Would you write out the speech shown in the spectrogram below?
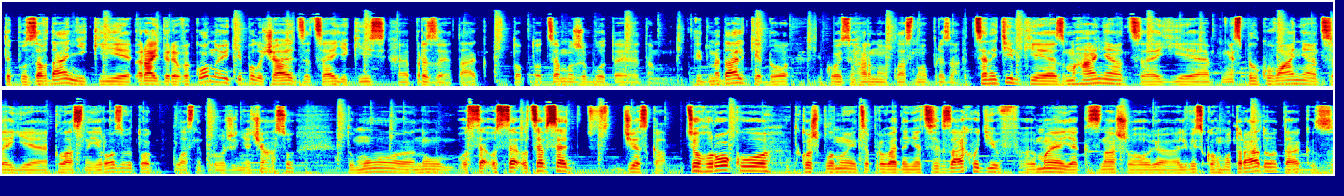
типу завдань, які райдери виконують і получають за це якісь е, призи. Так, тобто, це може бути там від медальки до якогось гарного класного приза. Це не тільки змагання, це є спілкування, це є класний розвиток, класне проводження часу. Тому ну, оце, оце, оце все GSK. Цього року також планується проведення цих заходів. Ми, як з нашого львівського мотораду, так з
